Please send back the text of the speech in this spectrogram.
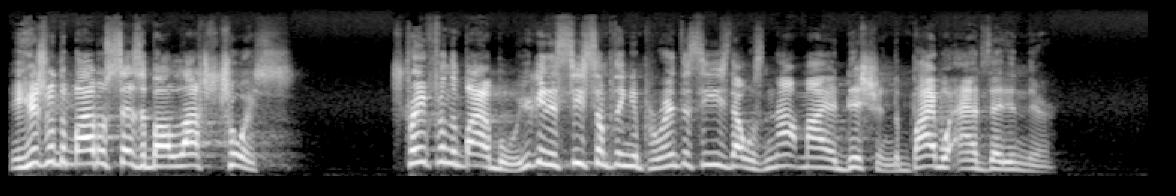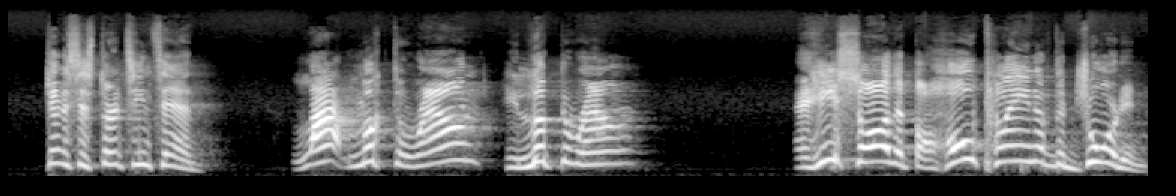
And here's what the Bible says about Lot's choice. Straight from the Bible. You're going to see something in parentheses that was not my addition. The Bible adds that in there. Genesis 13 10. Lot looked around, he looked around, and he saw that the whole plain of the Jordan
